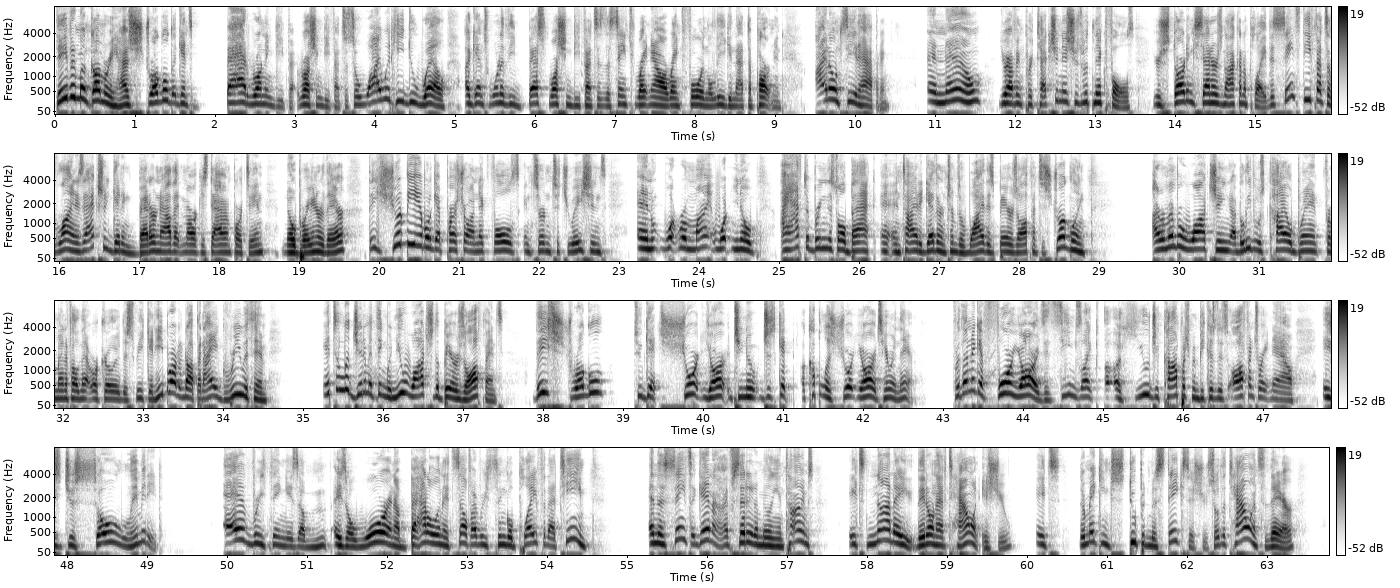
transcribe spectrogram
David Montgomery has struggled against bad running defense, rushing defenses. So why would he do well against one of the best rushing defenses? The Saints right now are ranked four in the league in that department. I don't see it happening. And now you're having protection issues with Nick Foles. Your starting center is not going to play. The Saints defensive line is actually getting better now that Marcus Davenport's in. No brainer there. They should be able to get pressure on Nick Foles in certain situations. And what remind what you know, I have to bring this all back and, and tie together in terms of why this Bears offense is struggling. I remember watching, I believe it was Kyle Brandt from NFL Network earlier this week, and he brought it up, and I agree with him. It's a legitimate thing when you watch the Bears offense, they struggle to get short yard, to, you know, just get a couple of short yards here and there. For them to get four yards, it seems like a, a huge accomplishment because this offense right now is just so limited. Everything is a is a war and a battle in itself. Every single play for that team, and the Saints again. I've said it a million times. It's not a they don't have talent issue. It's they're making stupid mistakes issue. So the talent's there.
